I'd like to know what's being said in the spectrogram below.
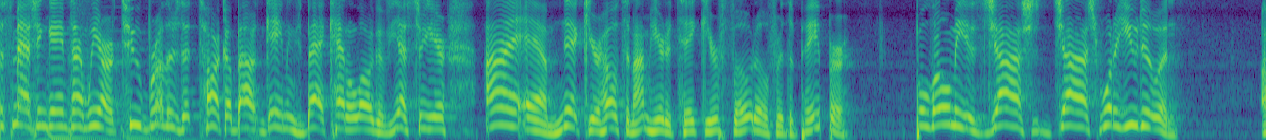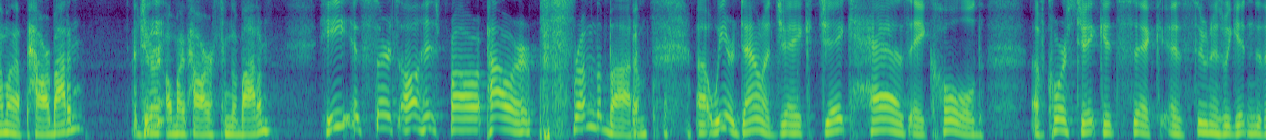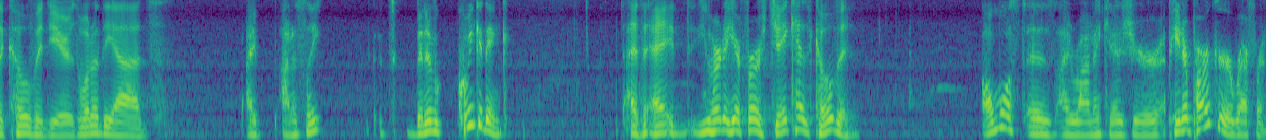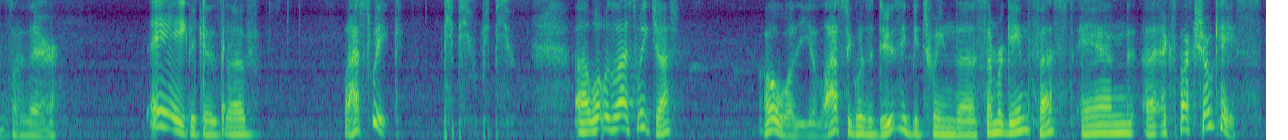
to Smashing Game Time. We are two brothers that talk about gaming's back catalog of yesteryear. I am Nick, your host, and I'm here to take your photo for the paper. Below me is Josh. Josh, what are you doing? I'm on a power bottom. I generate all my power from the bottom. He asserts all his power, power from the bottom. Uh, we are down at Jake. Jake has a cold. Of course, Jake gets sick as soon as we get into the COVID years. What are the odds? I honestly, it's a bit of a quinkadink. I th- I, you heard it here first. Jake has COVID. Almost as ironic as your Peter Parker reference over there Hey, because of last week. Pew, pew, pew, pew. Uh, what was last week, Josh? Oh, well, yeah, last week was a doozy between the Summer Game Fest and uh, Xbox Showcase.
